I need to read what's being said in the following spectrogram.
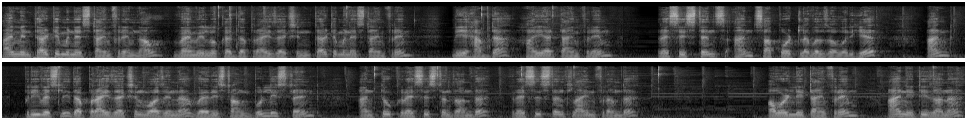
I'm in 30 minutes time frame now. When we look at the price action in 30 minutes time frame we have the higher time frame resistance and support levels over here. And previously the price action was in a very strong bullish trend and took resistance on the resistance line from the hourly time frame and it is on a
